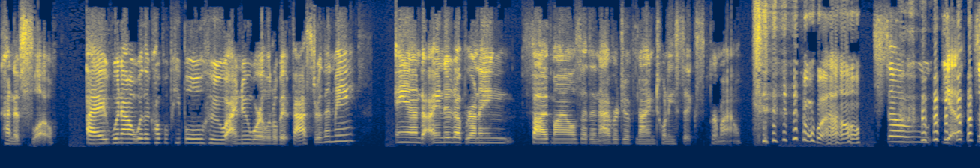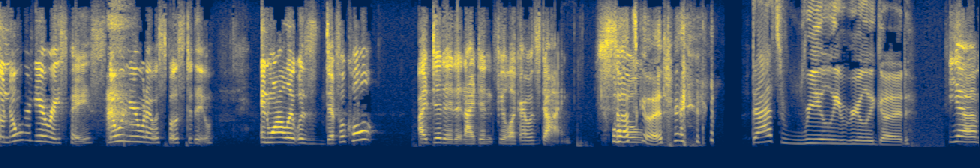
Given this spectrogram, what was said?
kind of slow. I went out with a couple people who I knew were a little bit faster than me, and I ended up running five miles at an average of 926 per mile. wow. So, yeah, so nowhere near race pace, nowhere near what I was supposed to do. And while it was difficult, I did it and I didn't feel like I was dying. So, well, that's good. that's really, really good. Yeah,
